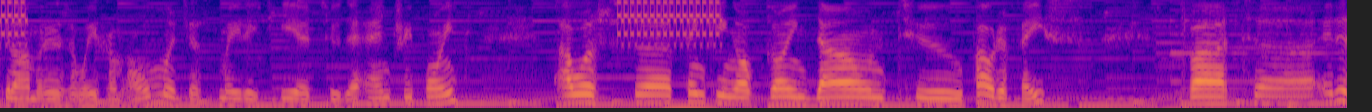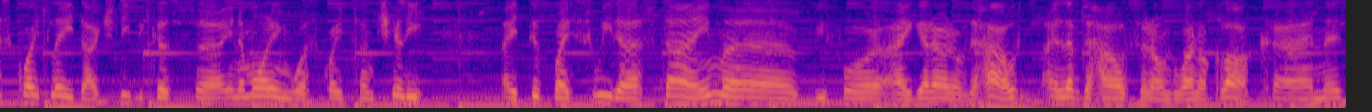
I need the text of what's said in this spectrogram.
kilometers away from home. I just made it here to the entry point. I was uh, thinking of going down to Powderface, but uh, it is quite late actually because uh, in the morning was quite some chilly I took my sweet ass time uh, before I got out of the house. I left the house around one o'clock and it,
